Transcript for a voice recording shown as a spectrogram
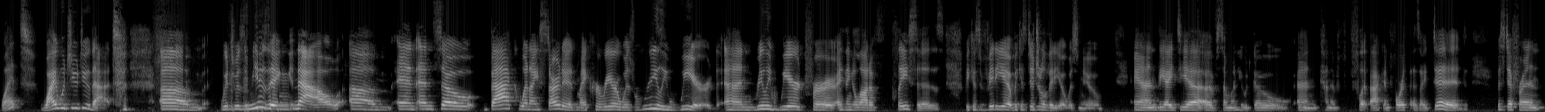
what? Why would you do that? Um, which was amusing now. Um, and and so back when I started, my career was really weird and really weird for I think a lot of places because video because digital video was new. And the idea of someone who would go and kind of flip back and forth as I did was different.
